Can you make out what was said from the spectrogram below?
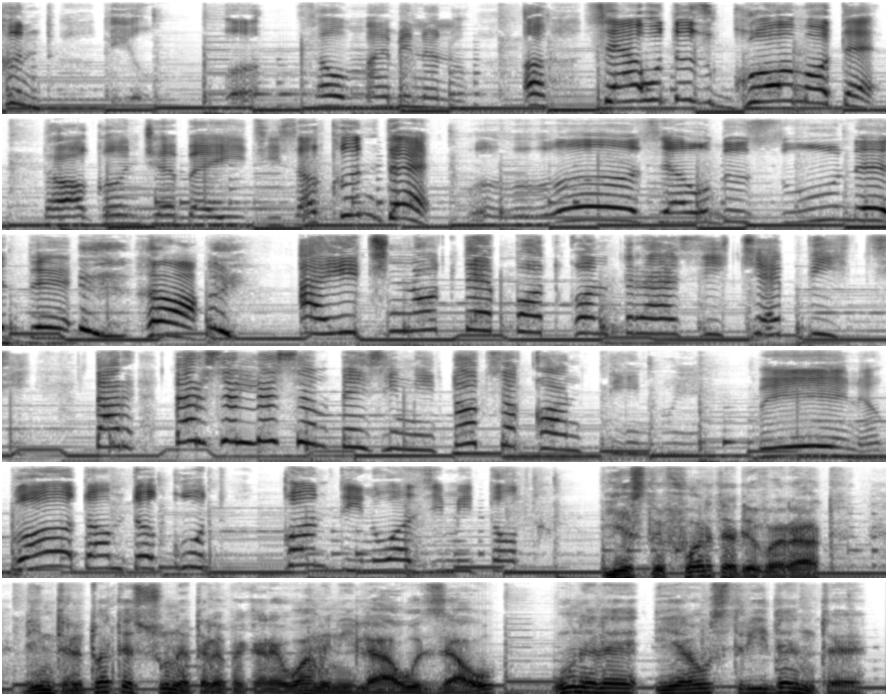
cânt eu, uh, Sau mai bine nu uh, Se aud zgomote. Dacă începe aici să cânte uh, Se aud sunete. Ha! aici nu te pot contrazice, Biții Dar, dar să lăsăm pe Zimi tot să continue. Bine, gata, am tăcut. Continuă zi tot Este foarte adevărat, dintre toate sunetele pe care oamenii le auzeau, unele erau stridente,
